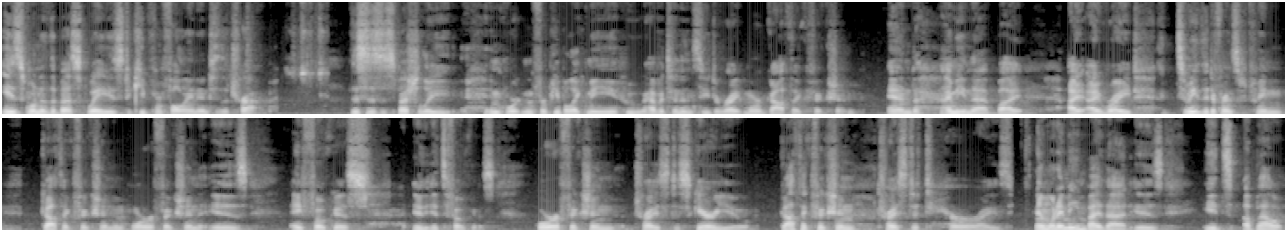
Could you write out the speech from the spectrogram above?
is one of the best ways to keep from falling into the trap. This is especially important for people like me who have a tendency to write more gothic fiction. And I mean that by I, I write to me the difference between gothic fiction and horror fiction is a focus it, it's focus. Horror fiction tries to scare you. Gothic fiction tries to terrorize you. And what I mean by that is it's about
